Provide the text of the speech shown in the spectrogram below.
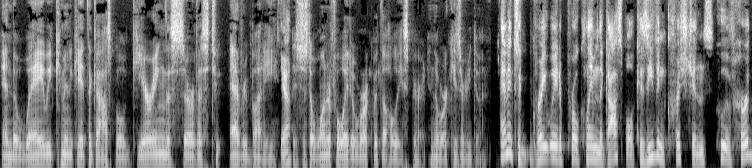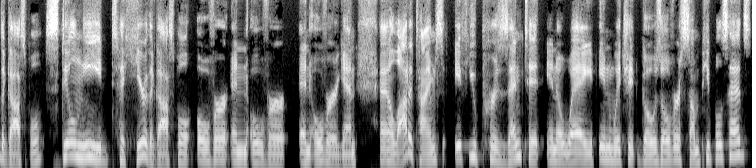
And the way we communicate the gospel, gearing the service to everybody, Yeah. is just a wonderful way to work with the Holy Spirit in the work he's already doing. And it's a great way to proclaim the gospel because even Christians who have heard the gospel still need to hear the gospel over and over and over again. And a lot of times, if you present it in a way in which it goes over some people's heads,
